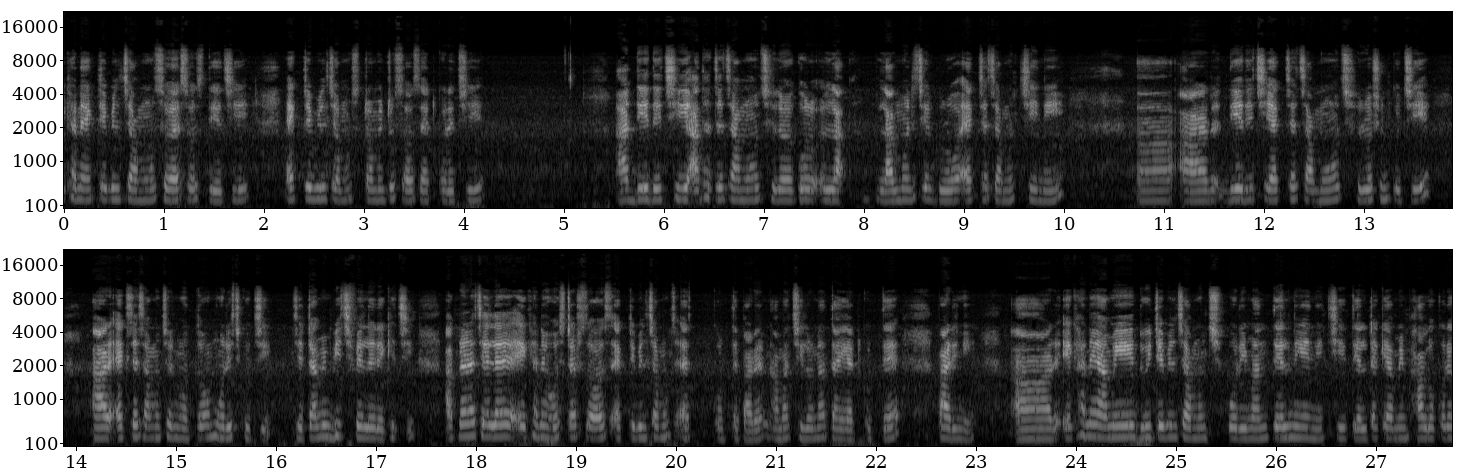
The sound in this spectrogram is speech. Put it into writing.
এখানে এক টেবিল চামচ সয়া সস দিয়েছি, এক টেবিল চামচ টমেটো সস অ্যাড করেছি। আর দিয়ে দিচ্ছি আধা চা চামচ লাল মরিচের গুঁড়ো, এক চা চামচ চিনি আর দিয়ে দিচ্ছি এক চা চামচ রসুন কুচি আর এক চা চামচের মতো মরিচ কুচি, যেটা আমি বীজ ফেলে রেখেছি। আপনারা চাইলে এখানে ওয়েস্টার সস এক টেবিল চামচ অ্যাড করতে পারেন, আমার ছিল না তাই অ্যাড করতে পারিনি। আর এখানে আমি দুই টেবিল চামচ পরিমাণ তেল নিয়ে নিচ্ছি, তেলটাকে আমি ভালো করে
